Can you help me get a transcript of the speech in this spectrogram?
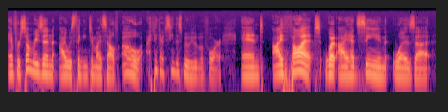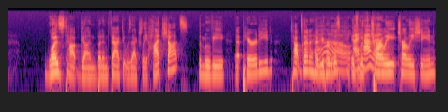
And for some reason, I was thinking to myself, oh, I think I've seen this movie before. And I thought what I had seen was uh, was Top Gun, but in fact, it was actually Hot Shots, the movie that parodied Top Gun. Have you heard of this? Oh, It's I with haven't. Charlie Charlie Sheen.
